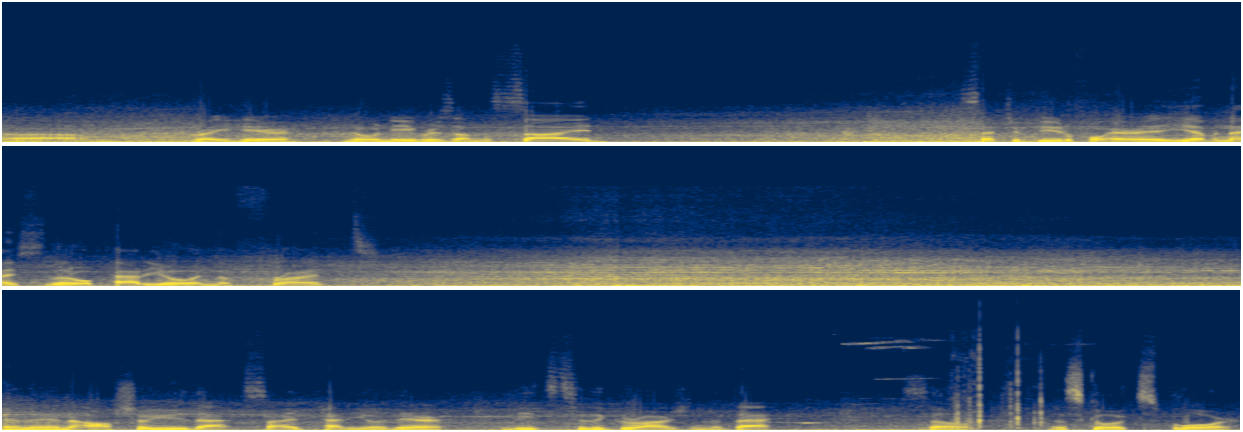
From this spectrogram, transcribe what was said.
uh, right here, no neighbors on the side. Such a beautiful area. You have a nice little patio in the front. And then I'll show you that side patio there. It leads to the garage in the back. So let's go explore.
